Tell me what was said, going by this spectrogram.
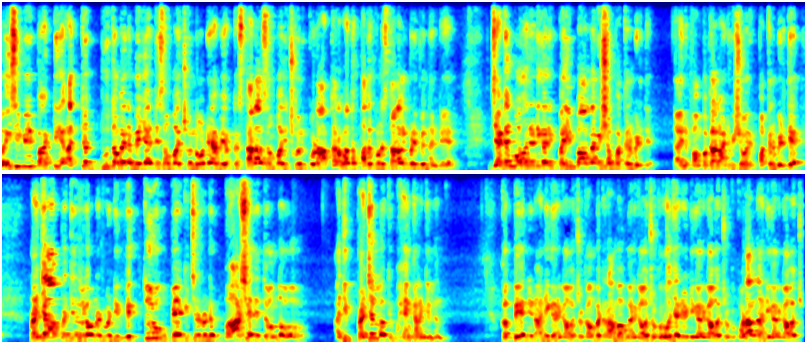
వైసీపీ పార్టీ అత్యద్భుతమైన మెజారిటీ సంపాదించుకుని నూట యాభై ఒక్క స్థానాలు సంపాదించుకొని కూడా ఆ తర్వాత పదకొండు స్థానాలు పడిపోయిందంటే జగన్మోహన్ రెడ్డి గారి పరిపాలన విషయం పక్కన పెడితే ఆయన పంపకాలు వాటి విషయం వరకు పక్కన పెడితే ప్రజాప్రతినిధులుగా ఉన్నటువంటి వ్యక్తులు ఉపయోగించినటువంటి భాష ఏదైతే ఉందో అది ప్రజల్లోకి భయంకరంగా వెళ్ళింది. ఒక పేర్ని నాని గారు కావచ్చు ఒక అంబటి రాంబాబు గారు కావచ్చు ఒక రోజారెడ్డి గారు కావచ్చు ఒక కొడాల నాని గారు కావచ్చు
